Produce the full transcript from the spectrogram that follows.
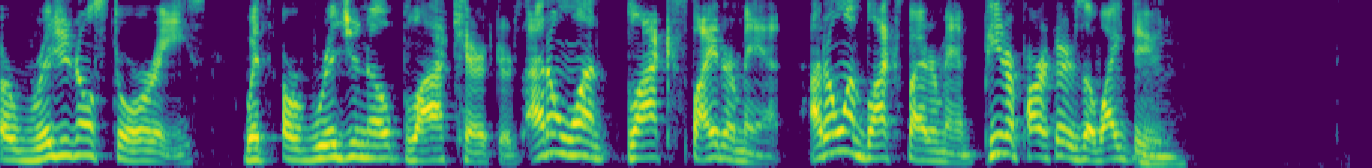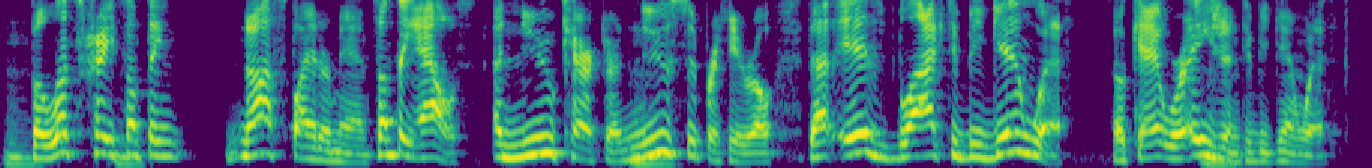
original stories with original black characters. I don't want black Spider-Man. I don't want black Spider-Man. Peter Parker is a white dude. Hmm. Hmm. But let's create hmm. something not Spider-Man, something else, a new character, a new superhero that is black to begin with. Okay, we're Asian to begin with.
